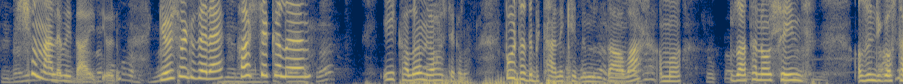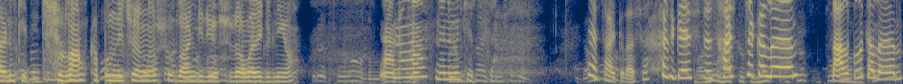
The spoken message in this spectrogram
şeyler. şunlarla veda ediyorum. Görüşmek üzere. Hoşçakalın. İyi kalın ve hoşçakalın. Burada da bir tane kedimiz daha var ama bu zaten o şeyin az önce gösterdiğim kediydi. Şuradan kapının içinden şuradan giriyor. Şuralara gidiyor. Yani o nenemin kedisi. Evet arkadaşlar. Hadi görüşürüz. Hoşçakalın. Sağlıklı kalın.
